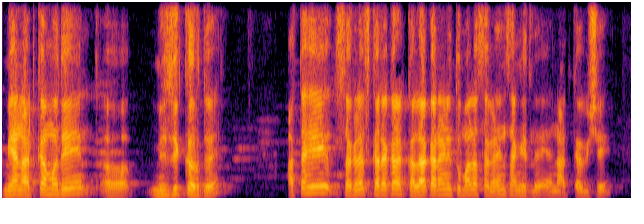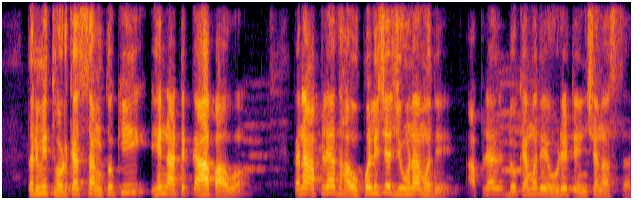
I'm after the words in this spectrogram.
मी या नाटकामध्ये म्युझिक करतो आहे आता हे सगळ्याच कलाकार कलाकारांनी तुम्हाला सगळ्यांनी सांगितलं आहे या नाटकाविषयी. तर मी थोडक्यात सांगतो की हे नाटक का पाहावं? कारण आपल्या धावपळीच्या जीवनामध्ये आपल्या डोक्यामध्ये एवढे टेन्शन असतात.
